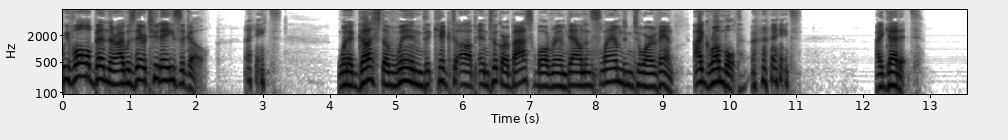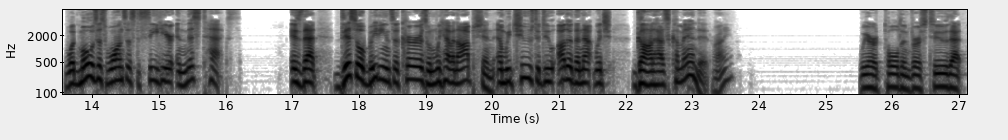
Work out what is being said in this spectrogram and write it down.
We've all been there. I was there two days ago. Right? When a gust of wind kicked up and took our basketball rim down and slammed into our van. I grumbled. Right? I get it. What Moses wants us to see here in this text is that disobedience occurs when we have an option and we choose to do other than that which God has commanded, right? We are told in verse 2 that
